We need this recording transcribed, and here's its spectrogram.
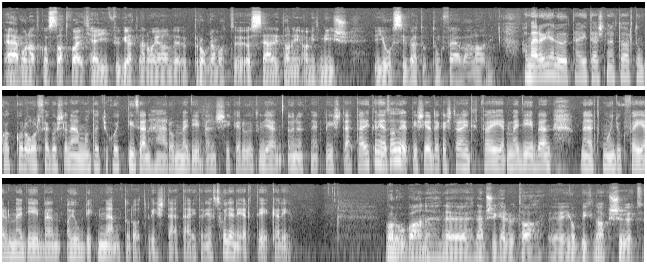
elvonatkoztatva egy helyi független olyan programot összeállítani, amit mi is jó szívvel tudtunk felvállalni. Ha már a jelöltállításnál tartunk, akkor országosan elmondhatjuk, hogy 13 megyében sikerült ugye önöknek listát állítani. Ez azért is érdekes talán itt Fejér megyében, mert mondjuk Fejér megyében a Jobbik nem tudott listát állítani. Ezt hogyan értékeli? Valóban nem sikerült a Jobbiknak, sőt,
